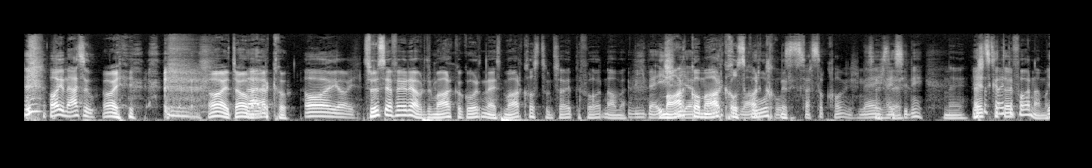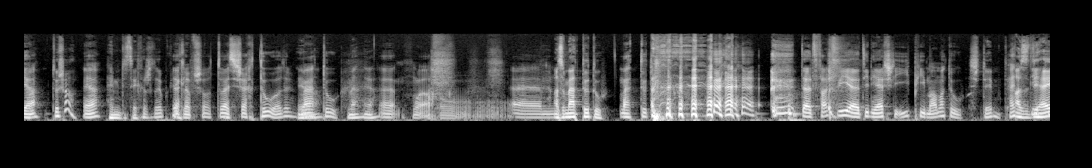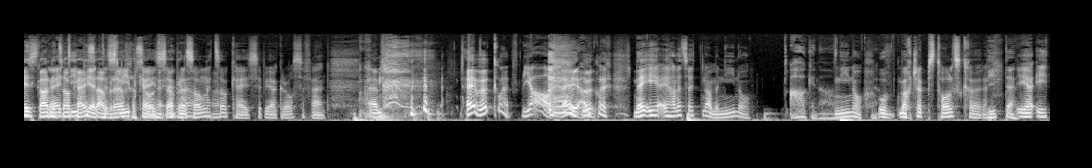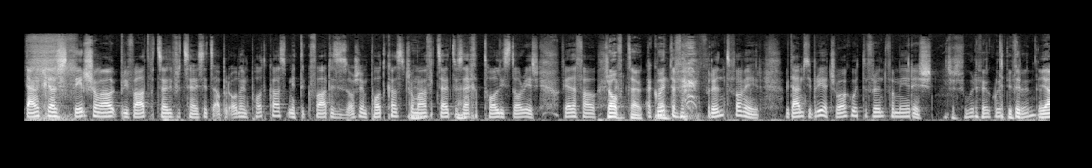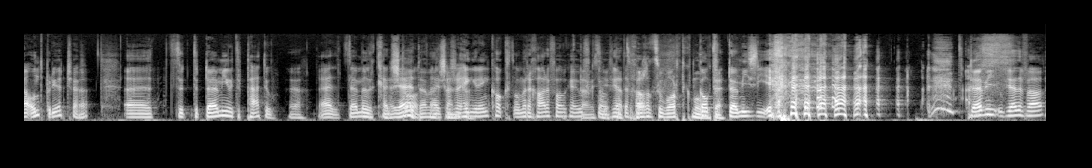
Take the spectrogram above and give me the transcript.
Hoi Mesu. Hoi. Hoi, ciao. Marco. Hoi, hoi. Das wissen ja viele, aber der Marco Gurtner heißt Markus zum zweiten Vornamen. Wie weisst Marco du? Markus Gurtner. Das wäre so komisch. Nein, heisst sie nicht. Nein. Ja, Hast du einen zweiten Vornamen? Ja. Du schon? Ja, Haben wir das sicher schon drüber ich geredet? glaube schon. Du, es ist echt du, oder? Ja. Matt, du. Ja. ja. Äh, wow. Ähm, Also Matt, du, du. Matt, du. das ist fast wie äh, deine erste EP, Mama, du. Stimmt. Hat also die EP heisst gar nicht Nein, so die geheißen, aber Lied ein Song. geheißen, aber ein genau. Song hat so geheißen. Ich bin ja ein grosser Fan. Ähm, hey, wirklich? Ja, hey, Wirklich? Nein, ich, ich habe nicht so einen Namen. Nino. Ah, genau. Nino. Und möchtest du etwas Tolles hören? Bitte. Ich, ich denke, ich habe es dir schon mal privat erzählt. Ich erzähle es jetzt aber auch noch im Podcast. Mit der Gefahr, dass ich es auch schon im Podcast schon mal erzählt weil es echt eine tolle Story ist. Auf jeden Fall Schon erzählt. ein guter Freund von mir. Und dem sein Bruder schon ein guter Freund von mir ist. Das ist verdammt viele gute Der- Freunde. Ja, und Brüder. Äh, der, der Dömi und der Pedro. Ja. Äh, den Dömmel kennst Ja, du. Dömmel Der ist schon ich, hinterher gehockt, wo wir eine Karrenfolge aufgenommen Der haben. sich auch schon zu Wort Gott, der. Dömi sein. der Dömi, auf jeden Fall.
